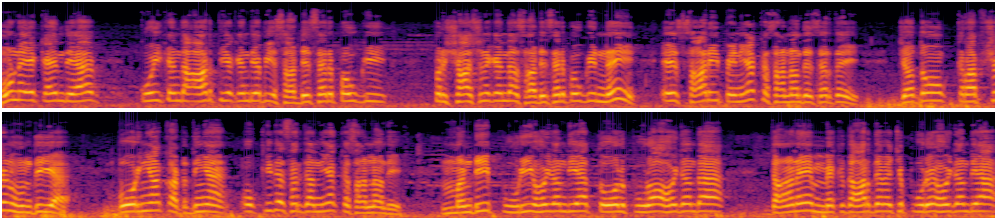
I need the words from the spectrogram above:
ਹੁਣ ਇਹ ਕਹਿੰਦੇ ਆ ਕੋਈ ਕਹਿੰਦਾ ਆੜਤੀਆ ਕਹਿੰਦੇ ਆ ਵੀ ਸਾਡੇ ਸਿਰ ਪਊਗੀ, ਪ੍ਰਸ਼ਾਸਨ ਕਹਿੰਦਾ ਸਾਡੇ ਸਿਰ ਪਊਗੀ। ਨਹੀਂ, ਇਹ ਸਾਰੀ ਪੈਣੀਆਂ ਕਿਸਾਨਾਂ ਦੇ ਸਿਰ ਤੇ। ਜਦੋਂ ਕਰਪਸ਼ਨ ਹੁੰਦੀ ਹੈ, ਬੋਰੀਆਂ ਘਟਦੀਆਂ, ਉਹ ਕਿਹਦੇ ਸਿਰ ਜਾਂਦੀਆਂ? ਕਿਸਾਨਾਂ ਦੇ। ਮੰਡੀ ਪੂਰੀ ਹੋ ਜਾਂਦੀ ਹੈ, ਤੋਲ ਪੂਰਾ ਹੋ ਜਾਂਦਾ ਦਾਣੇ ਮਿਕਦਾਰ ਦੇ ਵਿੱਚ ਪੂਰੇ ਹੋ ਜਾਂਦੇ ਆ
